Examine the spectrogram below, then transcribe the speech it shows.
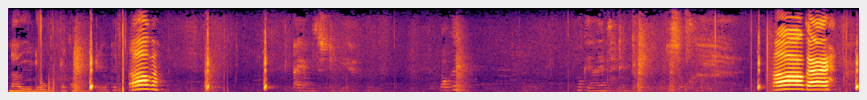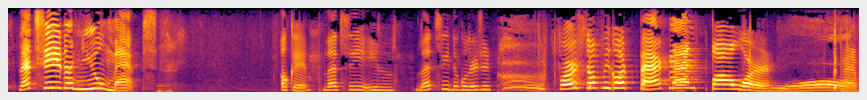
Now you do the commentary, okay? Okay. I am sitting here. Okay? Okay, I am sitting here. Okay. Let's see the new maps. Okay, let's see in let's see the collection. First up we got Pac-Man Power. Wow. Map.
